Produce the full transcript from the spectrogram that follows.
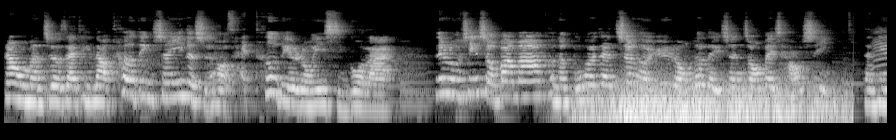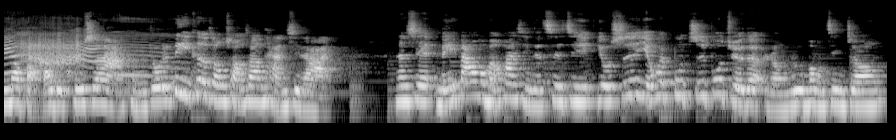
让我们只有在听到特定声音的时候，才特别容易醒过来。例如，新手爸妈可能不会在震耳欲聋的雷声中被吵醒，但听到宝宝的哭声啊，可能就会立刻从床上弹起来。那些没把我们唤醒的刺激，有时也会不知不觉的融入梦境中。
